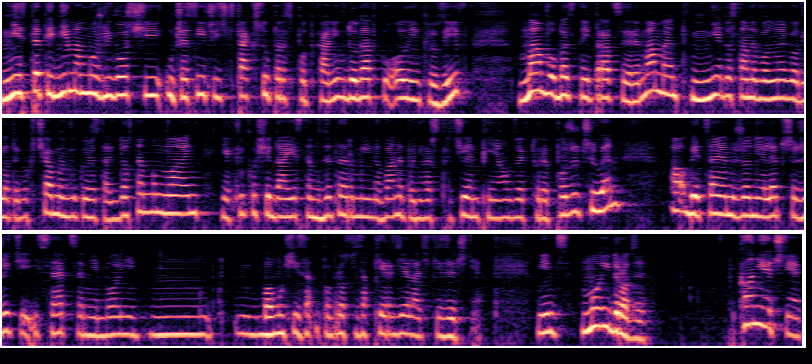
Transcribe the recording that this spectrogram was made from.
Niestety nie mam możliwości uczestniczyć w tak super spotkaniu, w dodatku all inclusive. Mam w obecnej pracy remament, nie dostanę wolnego, dlatego chciałbym wykorzystać dostęp online. Jak tylko się da, jestem zdeterminowany, ponieważ straciłem pieniądze, które pożyczyłem, a obiecałem żonie lepsze życie i serce mnie boli, mm, bo musi po prostu zapierdzielać fizycznie. Więc moi drodzy, koniecznie,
